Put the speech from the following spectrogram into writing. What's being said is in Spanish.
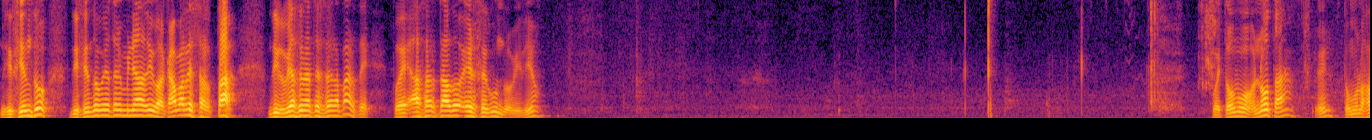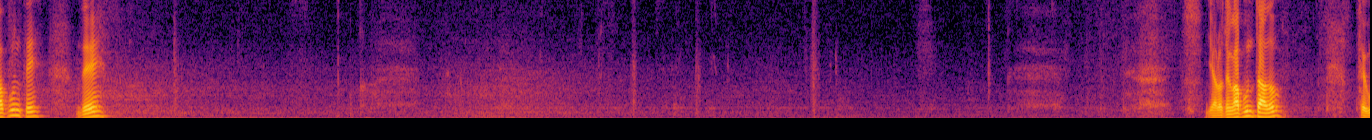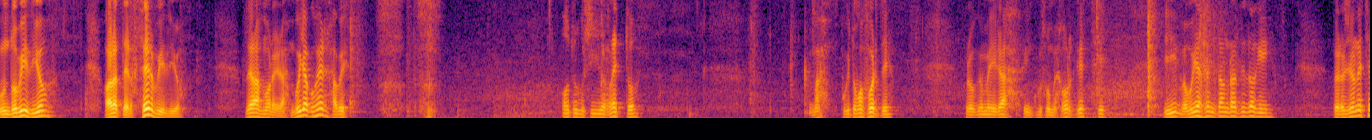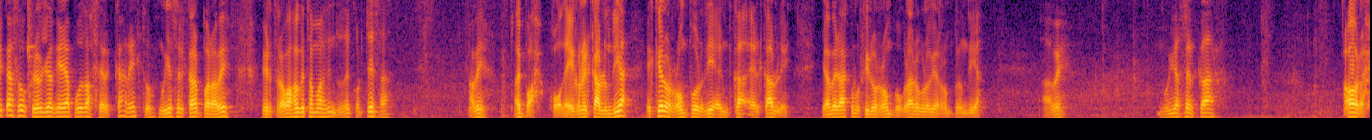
Diciendo, diciendo voy a terminar, digo, acaba de zartar. Digo, voy a hacer una tercera parte. Pues ha saltado el segundo vídeo. Pues tomo nota, ¿eh? tomo los apuntes de Ya lo tengo apuntado. Segundo vídeo. Ahora tercer vídeo de las moreras. Voy a coger, a ver. Otro cuchillo recto. Más, un poquito más fuerte. Creo que me irá incluso mejor que este. Y me voy a sentar un ratito aquí. Pero yo en este caso creo ya que ya puedo acercar esto. Voy a acercar para ver el trabajo que estamos haciendo de corteza. A ver. Ay, pues, joder, con el cable un día. Es que lo rompo el, el cable. Ya verás como si lo rompo. Claro que lo voy a romper un día. A ver, voy a acercar. Ahora,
